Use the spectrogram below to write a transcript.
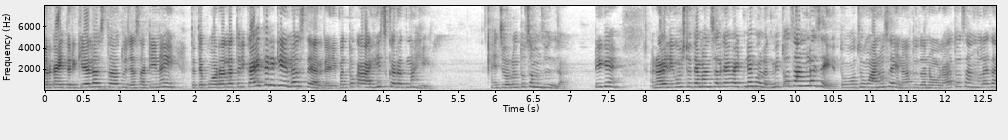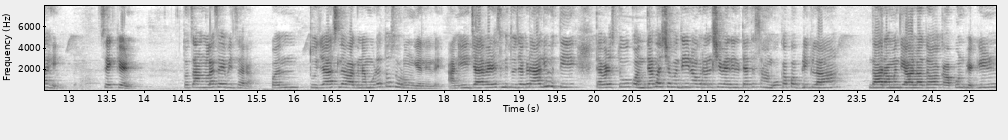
तर काहीतरी केलं असतं तुझ्यासाठी नाही. तर त्या पोराला तरी काहीतरी केलं असतं यार त्याने पण तो काहीच करत नाही. याच्यावरून तू समजून जा. ठीक आहे? राहिली गोष्ट त्या माणसाला काही वाईट नाही बोलत. मी तो चांगलाच आहे. तो जो माणूस आहे ना तुझा नवरा तो चांगलाच आहे. सेकंड तो चांगलाच आहे बिचारा. पण तुझ्या असल्या वागण्यामुळे तो सोडून गेलेला आहे. आणि ज्या वेळेस मी तुझ्याकडे आली होती त्यावेळेस तू कोणत्या भाषेमध्ये नवऱ्याला शिव्या दिल्या त्या ते सांगू का पब्लिकला दारामध्ये आला तर कापून फेकीन.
